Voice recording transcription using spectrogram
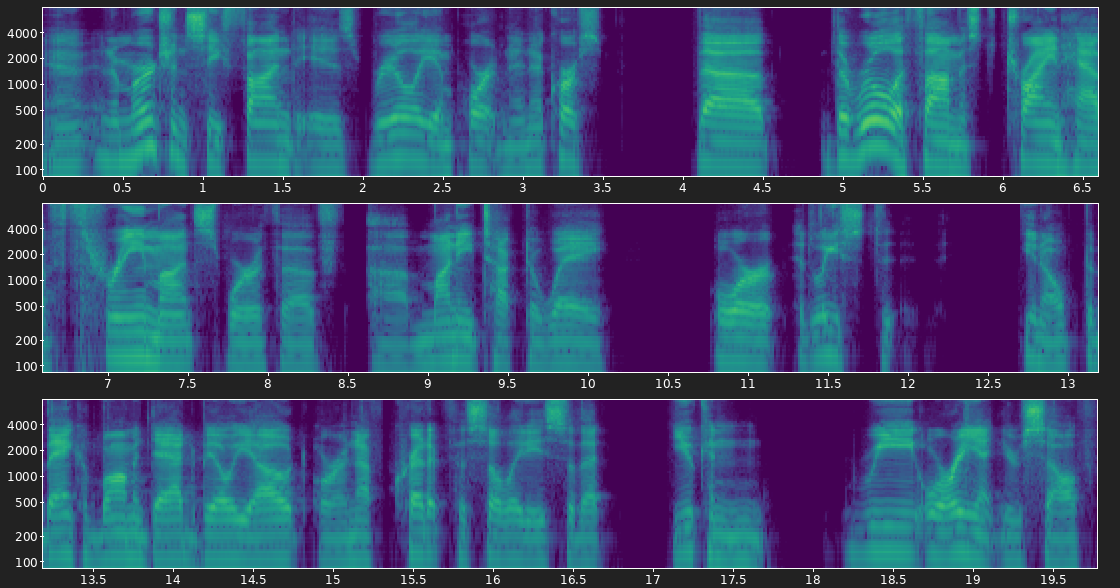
And an emergency fund is really important, and of course, the the rule of thumb is to try and have three months worth of uh, money tucked away or at least, you know, the bank of mom and dad to bail you out, or enough credit facilities so that you can reorient yourself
